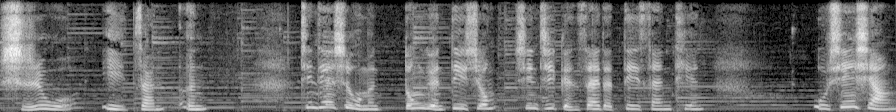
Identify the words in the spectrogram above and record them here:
使我亦沾恩。今天是我们东元弟兄心肌梗塞的第三天。我心想，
